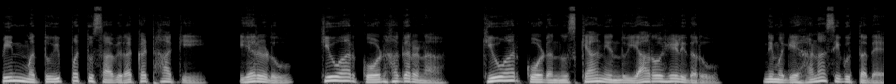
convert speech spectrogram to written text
ಪಿನ್ ಮತ್ತು ಇಪ್ಪತ್ತು ಸಾವಿರ ಕಟ್ ಹಾಕಿ. ಎರಡು ಕ್ಯೂಆರ್ ಕೋಡ್ ಹಗರಣ. ಕ್ಯೂಆರ್ ಕೋಡ್ ಅನ್ನು ಸ್ಕ್ಯಾನ್ ಎಂದು ಯಾರೋ ಹೇಳಿದರು. ನಿಮಗೆ ಹಣ ಸಿಗುತ್ತದೆ.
